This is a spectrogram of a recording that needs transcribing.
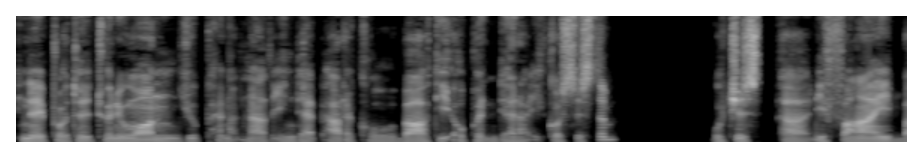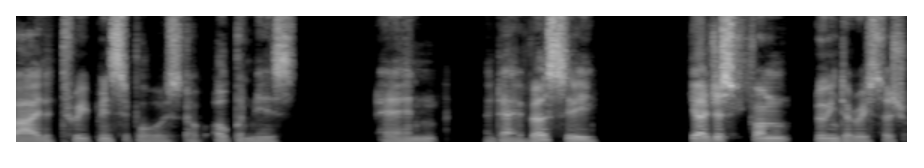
in April 2021, you penned another in-depth article about the open data ecosystem, which is uh, defined by the three principles of openness and diversity. Yeah, just from doing the research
